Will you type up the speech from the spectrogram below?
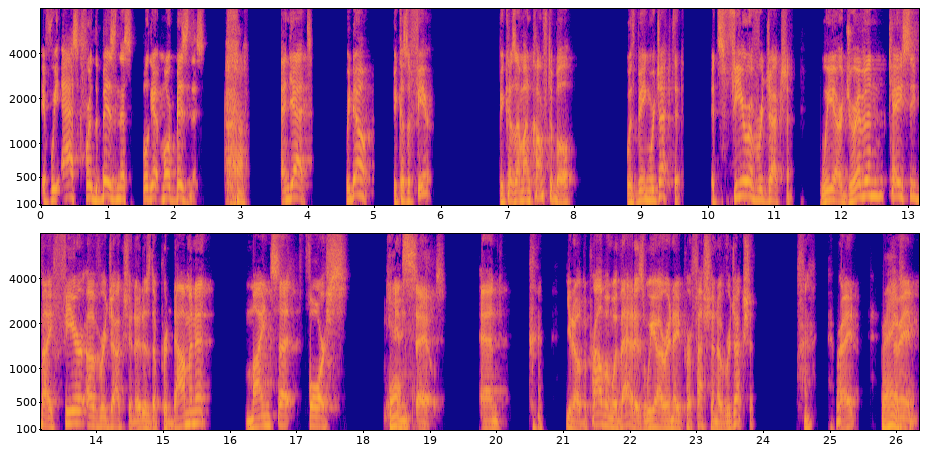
if we ask for the business, we'll get more business. Huh. And yet, we don't because of fear. Because I'm uncomfortable with being rejected. It's fear of rejection. We are driven, Casey, by fear of rejection. It is the predominant mindset force in sales. And, you know, the problem with that is we are in a profession of rejection, right? Right. I mean,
